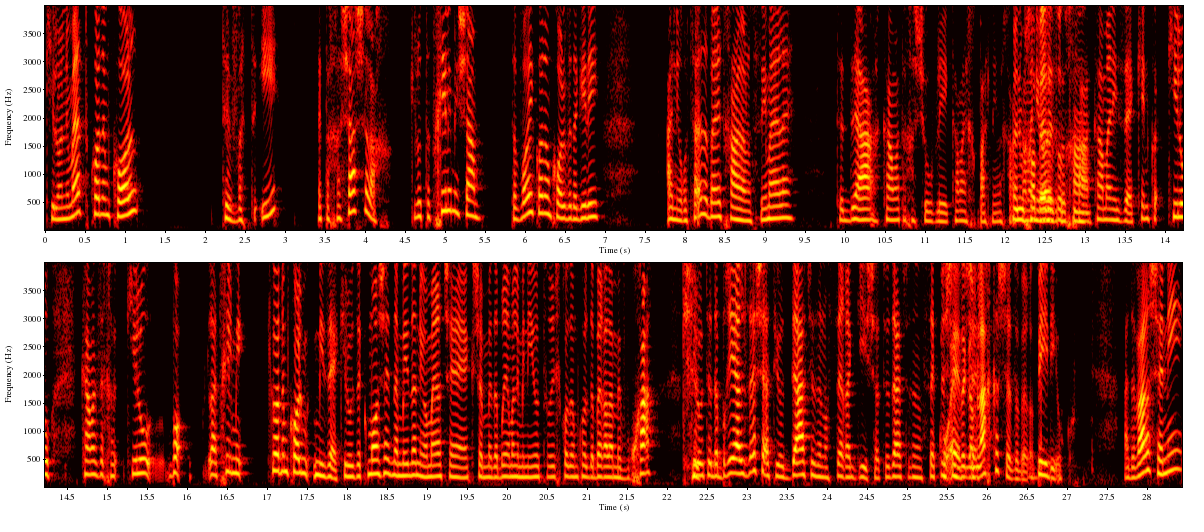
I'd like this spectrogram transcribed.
כאילו, אני אומרת, קודם כל, תבטאי את החשש שלך. כאילו, תתחילי משם. תבואי קודם כל ותגידי, אני רוצה לדבר איתך על הנושאים האלה, תדע כמה אתה חשוב לי, כמה אכפת לי ממך, כמה אני אוהבת אותך. כמה אני זה, כן, כאילו, כמה זה, כאילו, בוא, להתחיל מ... קודם כל מזה, כאילו, זה כמו שתמיד אני אומרת שכשמדברים על מיניות צריך קודם כל לדבר על המבוכה. כן. כאילו, תדברי על זה שאת יודעת שזה נושא רגיש, שאת יודעת שזה נושא כואב. ושזה ש- גם לך קשה לדבר על זה. בדיוק. הדבר השני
